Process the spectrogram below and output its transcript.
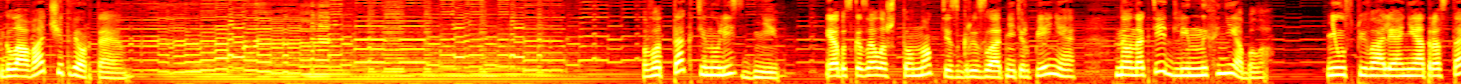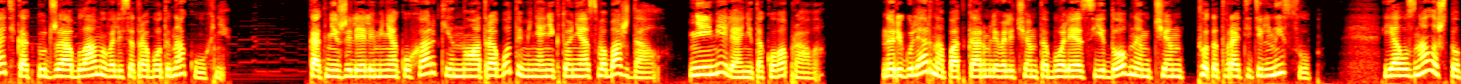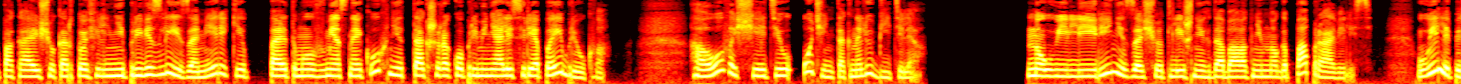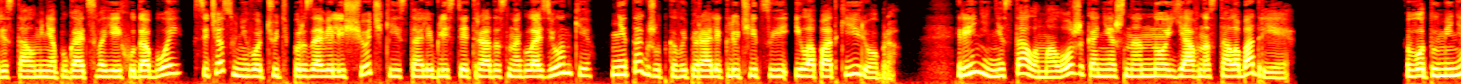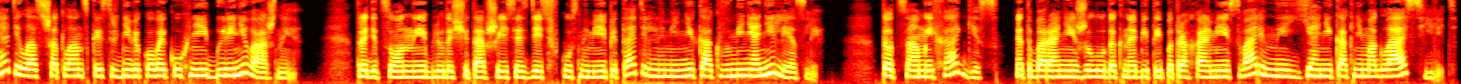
Глава четвертая. Вот так тянулись дни. Я бы сказала, что ногти сгрызла от нетерпения, но ногтей длинных не было. Не успевали они отрастать, как тут же обламывались от работы на кухне. Как не жалели меня кухарки, но от работы меня никто не освобождал. Не имели они такого права. Но регулярно подкармливали чем-то более съедобным, чем тот отвратительный суп. Я узнала, что пока еще картофель не привезли из Америки, поэтому в местной кухне так широко применялись репа и брюква. А овощи эти очень так на любителя. Но Уилли и Рини за счет лишних добавок немного поправились. Уилли перестал меня пугать своей худобой, сейчас у него чуть порозовели щечки и стали блестеть радостно глазенки, не так жутко выпирали ключицы и лопатки и ребра. Рини не стала моложе, конечно, но явно стала бодрее. Вот у меня дела с шотландской средневековой кухней были неважные. Традиционные блюда, считавшиеся здесь вкусными и питательными, никак в меня не лезли. Тот самый хаггис, это бараний желудок, набитый потрохами и сваренный, я никак не могла осилить.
